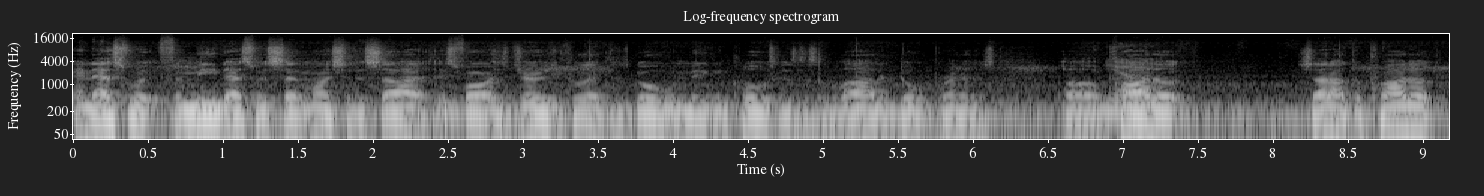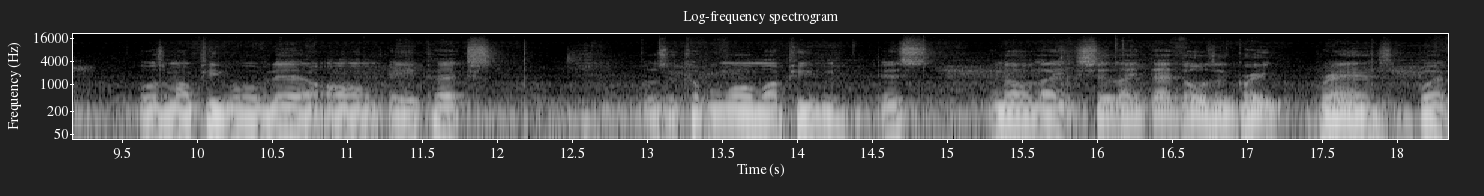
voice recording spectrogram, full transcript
and that's what for me. That's what set my shit aside as far as jersey collectors go with making clothes because there's a lot of dope brands. Uh, Yeah. Product, shout out to Product. Those are my people over there. Um, Apex. Those are a couple more of my people. It's you know like shit like that. Those are great brands, but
